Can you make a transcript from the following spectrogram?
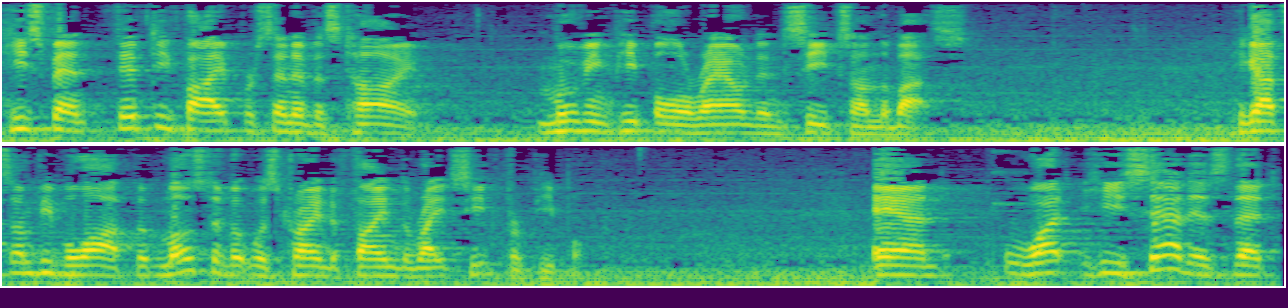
he spent 55% of his time moving people around in seats on the bus. He got some people off, but most of it was trying to find the right seat for people. And what he said is that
